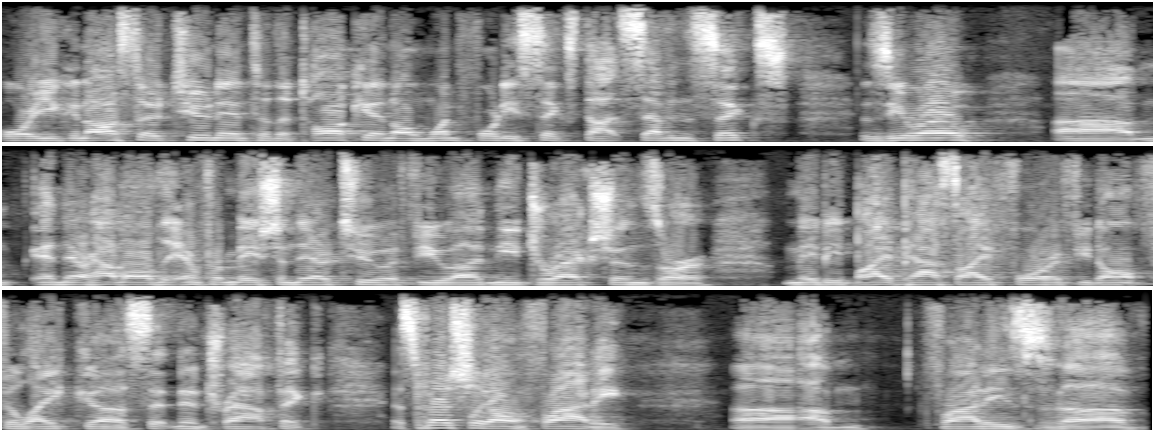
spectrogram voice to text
Or you can also tune into the talk-in on 146.760 um, and they'll have all the information there too if you uh, need directions or maybe bypass I 4 if you don't feel like uh, sitting in traffic, especially on Friday. Um, Friday's uh,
